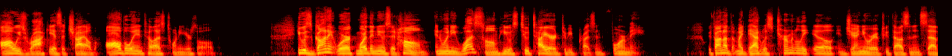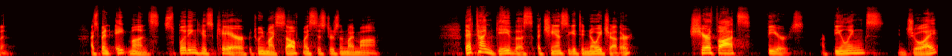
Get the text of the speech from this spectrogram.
always rocky as a child, all the way until I was 20 years old. He was gone at work more than he was at home, and when he was home, he was too tired to be present for me. We found out that my dad was terminally ill in January of 2007. I spent eight months splitting his care between myself, my sisters, and my mom. That time gave us a chance to get to know each other, share thoughts, fears, our feelings, and joy.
